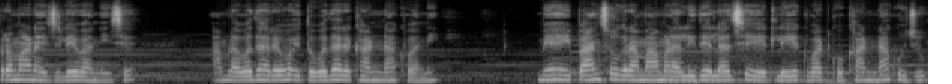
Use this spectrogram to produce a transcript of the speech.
પ્રમાણે જ લેવાની છે. આમળા વધારે હોય તો વધારે ખાંડ નાખવાની. મેં અહીં પાંચસો ગ્રામ આમળા લીધેલા છે એટલે એક વાટકો ખાંડ નાખું છું.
